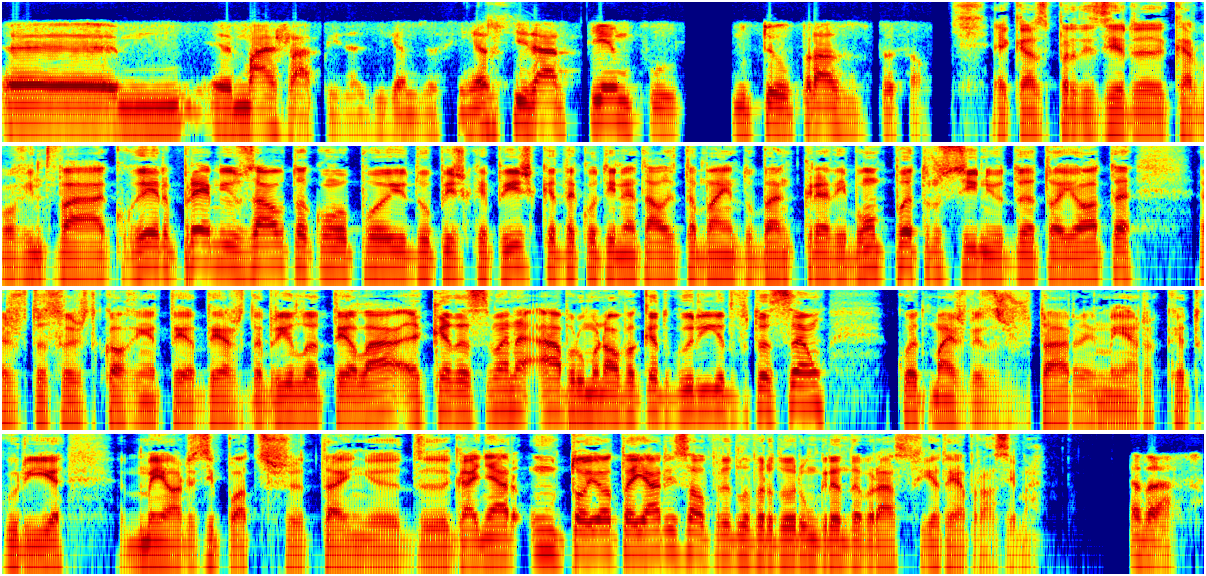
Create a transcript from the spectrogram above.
uh, mais rápida, digamos assim, a retirar tempo no teu prazo de votação. É caso para dizer, Carbo Ouvinte, vá a correr. Prémios Auto com apoio do Pisca Pisca, da Continental e também do Banco Credibom, patrocínio da Toyota. As votações decorrem até 10 de abril. Até lá, a cada semana abre uma nova categoria de votação. Quanto mais vezes votar, em maior categoria, maiores hipóteses tem de ganhar um Toyota Yaris. Alfredo Lavrador, um grande abraço e até à próxima. Abraço.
